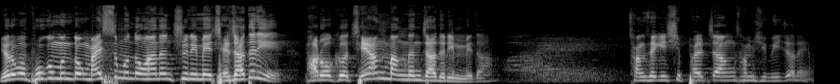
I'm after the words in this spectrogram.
여러분 복음 운동, 말씀 운동하는 주님의 제자들이 바로 그 재앙 막는 자들입니다. 창세기 18장 32절에요.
